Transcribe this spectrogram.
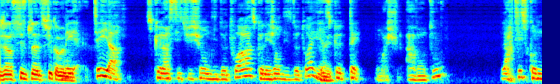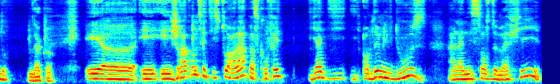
j'insiste là-dessus quand même. Mais tu sais, il y a ce que l'institution dit de toi, ce que les gens disent de toi, il y a Oui. ce que t'es. Moi, je suis avant tout l'artiste Kondo. D'accord. Et, euh, et, et je raconte cette histoire-là parce qu'en fait, il y a dix- en 2012, à la naissance de ma fille,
